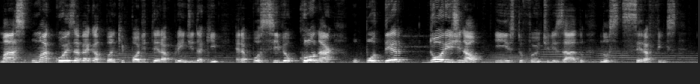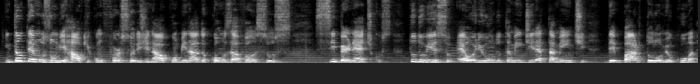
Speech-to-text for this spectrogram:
Mas uma coisa Vegapunk pode ter aprendido aqui. Era possível clonar o poder do original. E isto foi utilizado nos Serafins. Então temos um Mihawk com força original combinado com os avanços cibernéticos. Tudo isso é oriundo também diretamente de Bartolomeu Kuma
